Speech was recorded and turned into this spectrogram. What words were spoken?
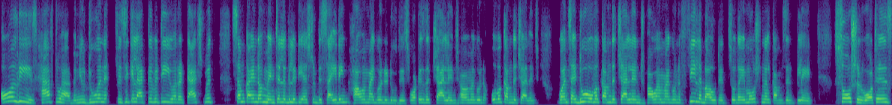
all these have to have when you do a physical activity you are attached with some kind of mental ability as to deciding how am i going to do this? What is the challenge? How am i going to overcome the challenge? Once i do overcome the challenge how am i going to feel about it? So the emotional comes in play. Social what is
